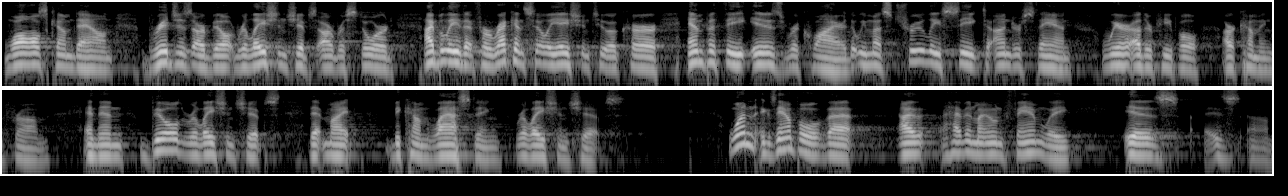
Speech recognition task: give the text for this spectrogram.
Walls come down, bridges are built, relationships are restored. I believe that for reconciliation to occur, empathy is required, that we must truly seek to understand where other people are coming from, and then build relationships that might become lasting relationships. One example that I have in my own family is, is um,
